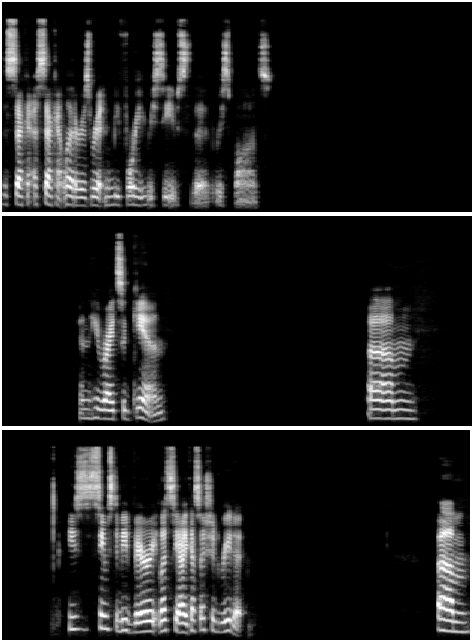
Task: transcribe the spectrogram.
the second a second letter is written before he receives the response. And he writes again. Um, he seems to be very, let's see, I guess I should read it. Um,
